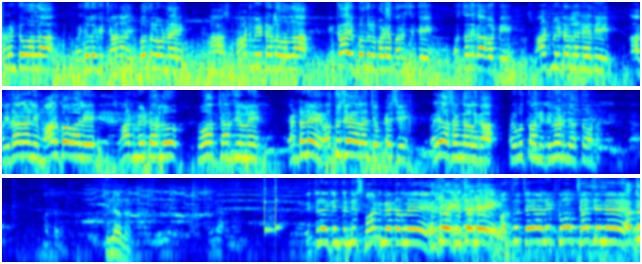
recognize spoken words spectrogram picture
కరెంటు వల్ల ప్రజలకి చాలా ఇబ్బందులు ఉన్నాయి. ఆ స్మార్ట్ మీటర్ల వల్ల ఇంకా ఇబ్బందులు పడే పరిస్థితి వస్తుంది కాబట్టి స్మార్ట్ మీటర్లు అనేది ఆ విధానాన్ని మానుకోవాలి. స్మార్ట్ మీటర్లు టూ ఛార్జీలని వెంటనే రద్దు చేయాలని చెప్పేసి ప్రజా సంఘాలుగా ప్రభుత్వాన్ని డిమాండ్ చేస్తూ ఉన్నాం. వ్యతిరేకించండి స్మార్ట్ మీటర్ని. వ్యతిరేకించండి. రద్దు చేయాలి టోప్ ఛార్జీల్ని. రద్దు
